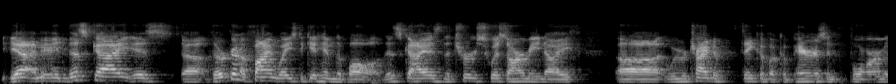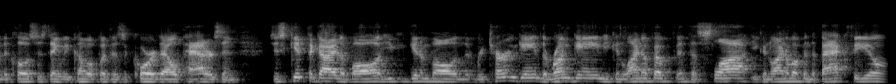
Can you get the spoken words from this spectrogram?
Yeah, I mean, this guy is, uh, they're going to find ways to get him the ball. This guy is the true Swiss Army knife. Uh, we were trying to think of a comparison for him, and the closest thing we come up with is a Cordarrelle Patterson. Just get the guy the ball. You can get him ball in the return game, the run game. You can line up up at the slot. You can line him up in the backfield.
